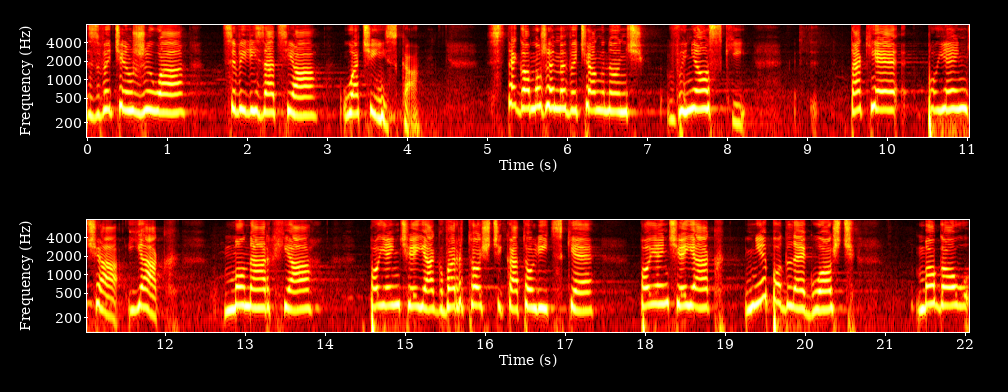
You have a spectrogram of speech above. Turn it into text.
zwyciężyła cywilizacja łacińska. Z tego możemy wyciągnąć wnioski, takie pojęcia jak monarchia, pojęcie jak wartości katolickie, pojęcie jak niepodległość mogą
